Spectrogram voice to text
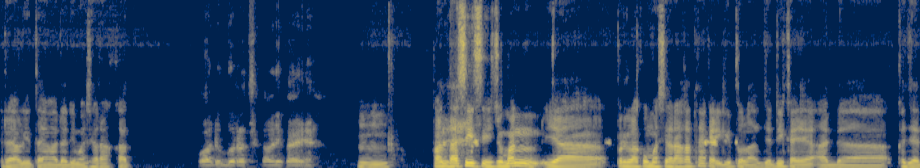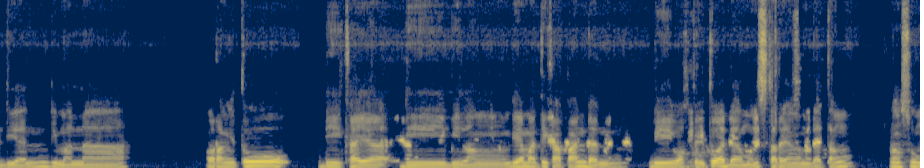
realita yang ada di masyarakat. Waduh berat sekali kayaknya. Hmm. fantasi sih cuman ya perilaku masyarakatnya kayak gitulah. Jadi kayak ada kejadian di mana orang itu di kayak dibilang dia mati kapan dan di waktu itu ada monster yang datang langsung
